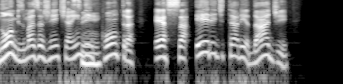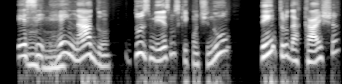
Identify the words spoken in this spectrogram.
nomes, mas a gente ainda Sim. encontra essa hereditariedade, esse uhum. reinado dos mesmos que continuam dentro da caixa.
